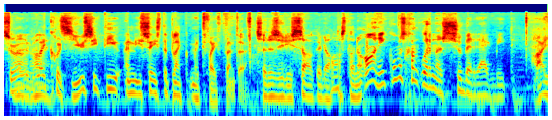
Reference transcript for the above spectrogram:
So lyk like goed. UCT in die 6ste plek met 5 punte. So dis hierdie sake daar staan. Nou Annie, kom ons gaan oor na Super Rugby. Hi.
